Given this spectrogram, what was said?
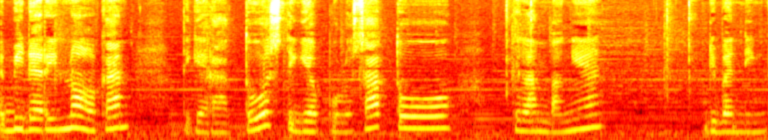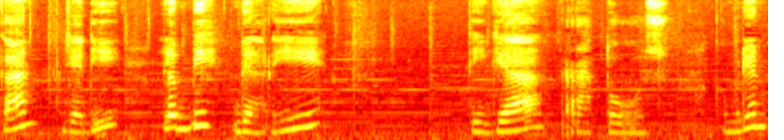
lebih dari 0 kan? 331. Berarti lambangnya dibandingkan jadi lebih dari 300. Kemudian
